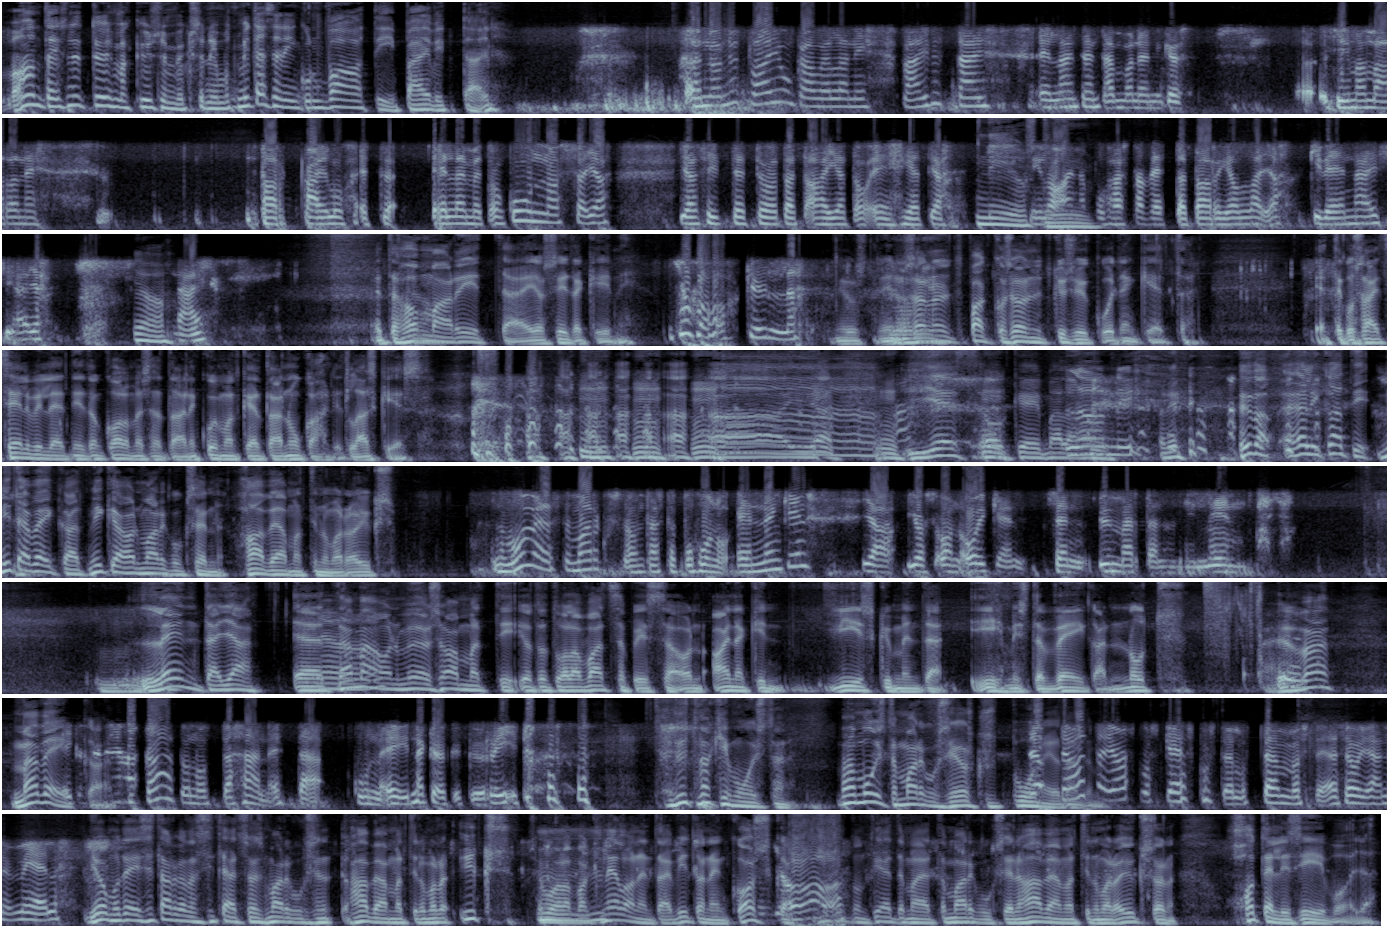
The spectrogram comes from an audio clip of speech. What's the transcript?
anteeksi nyt tyhmä kysymykseni, mutta mitä se niin kuin vaatii päivittäin? No nyt lajunkaudella niin päivittäin eläinten tämmöinen niin silmämääräinen tarkkailu, että eläimet on kunnossa ja, ja sitten tuota, että ajat on ehjät ja Niin just. niillä on aina puhasta vettä tarjolla ja kivennäisiä ja Joo. näin. Että hommaa riittää, ei ole siitä kiinni. Joo, kyllä. Just niin. No, sano nyt, pakko se on nyt kysyä kuitenkin, että Että kun sait selville, että niitä on 300, niin kuinka monta kertaa nukahdit laskiessa? Yes, okei, okay, mä lähden. No niin. No niin. Hyvä. Eli Kati, mitä veikkaat, mikä on Markuksen haaveammatti numero yksi? No mun mielestä Markus on tästä puhunut ennenkin, ja jos on oikein sen ymmärtänyt, niin lentäjä. Lentäjä. Tämä on myös ammatti, jota tuolla WhatsAppissa on ainakin 50 ihmistä veikannut. Hyvä. Mä Eikö se veikkaan. vielä kaatunut tähän, että kun ei näkökyky riitä? Nyt mäkin muistan. Mä muistan Markuksen joskus puhunut Te, te jotain. olette joskus keskustellut tämmöistä ja se on jäänyt mieleen. Joo, mutta ei se tarkoita sitä, että se olisi Markuksen haaveammatti numero yksi. Se voi olla vaikka nelonen tai vitonen, koska satun tietämään, että Markuksen haaveammatti numero yksi on hotellisiivooja.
